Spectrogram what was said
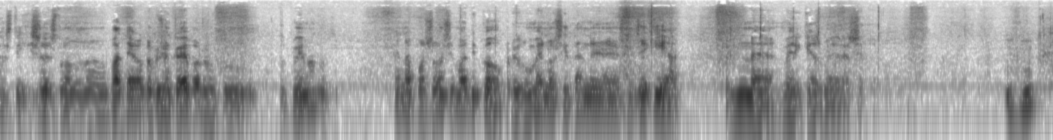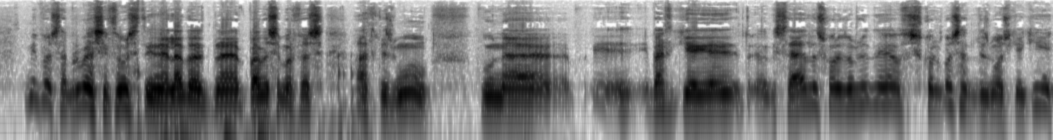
θα στήχησε στον πατέρα, το οποίος είναι και ο του, του τμήματος ένα ποσό σημαντικό. Προηγουμένως ήταν στην Τσεχία πριν ε, μερικές μέρες. Mm-hmm. Μήπως θα πρέπει να σκεφτούμε στην Ελλάδα να πάμε σε μορφές αθλητισμού που να ε, υπάρχει και ε, σε άλλες χώρες νομίζω ότι είναι ο σχολικό αθλητισμός και εκεί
